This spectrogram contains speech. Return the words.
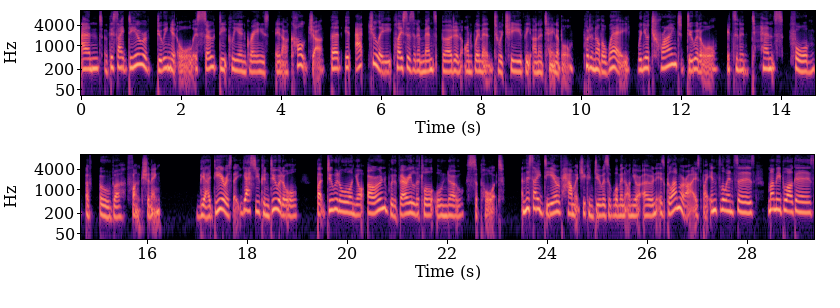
And this idea of doing it all is so deeply ingrained in our culture that it actually places an immense burden on women to achieve the unattainable. Put another way, when you're trying to do it all, it's an intense form of over functioning. The idea is that yes, you can do it all, but do it all on your own with very little or no support. And this idea of how much you can do as a woman on your own is glamorized by influencers, mummy bloggers,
